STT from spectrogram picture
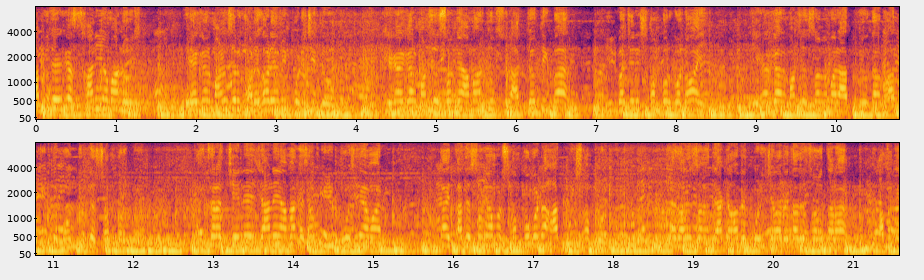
আমি তো এখানকার স্থানীয় মানুষ, এখানকার মানুষের ঘরে ঘরে আমি পরিচিত। এখানকার মানুষের সঙ্গে আমার খুব রাজনৈতিক বা নির্বাচনী সম্পর্ক নয়। এখানকার মানুষের সঙ্গে আমার আত্মীয়তা ভ্রাতৃত্ব বন্ধুত্বের সম্পর্ক। তাই তারা চেনে, জানে, আমাকে সব কিছু বোঝে আমার। তাই তাদের সঙ্গে আমার সম্পর্কটা আত্মিক সম্পর্ক। তাই তাদের সঙ্গে দেখা হবে, পরিচয় হবে, তাদের সঙ্গে তারা আমাকে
